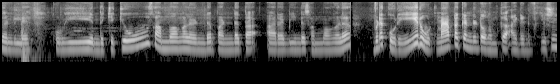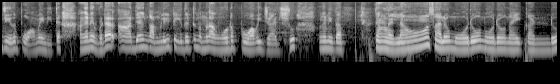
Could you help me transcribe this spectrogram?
കണ്ടില്ലേ കുറേ എന്തൊക്കെയൊക്കെയോ സംഭവങ്ങളുണ്ട്. പണ്ടത്തെ അറബീന്റെ സംഭവങ്ങൾ ഇവിടെ കുറേ റൂട്ട് മാപ്പൊക്കെ ഉണ്ട് കേട്ടോ നമുക്ക് ഐഡന്റിഫിക്കേഷൻ ചെയ്ത് പോകാൻ വേണ്ടിയിട്ട്. അങ്ങനെ ഇവിടെ ആദ്യം കംപ്ലീറ്റ് ചെയ്തിട്ട് നമ്മൾ അങ്ങോട്ട് പോകാൻ വിചാരിച്ചു. അങ്ങനെ ഇതാ ഞങ്ങൾ എല്ലാ സ്ഥലവും ഓരോന്നോരോന്നായി കണ്ടു.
